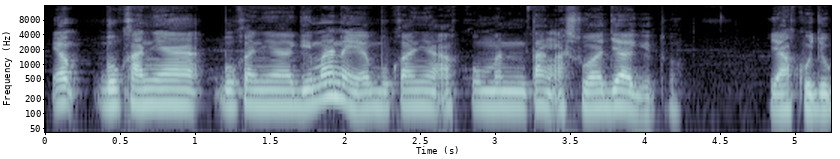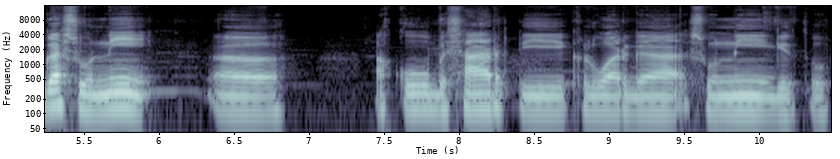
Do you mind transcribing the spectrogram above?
Ya bukannya bukannya gimana ya? Bukannya aku mentang aswaja gitu. Ya aku juga sunni. Uh, aku besar di keluarga sunni gitu.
